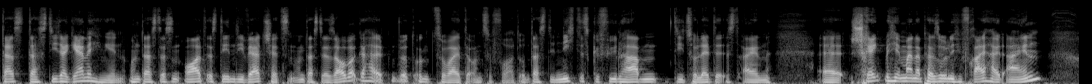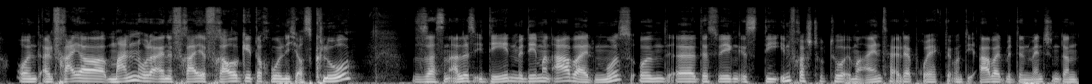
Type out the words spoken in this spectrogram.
dass, dass die da gerne hingehen und dass das ein Ort ist, den die wertschätzen und dass der sauber gehalten wird und so weiter und so fort. Und dass die nicht das Gefühl haben, die Toilette ist ein, äh, schränkt mich in meiner persönlichen Freiheit ein und ein freier Mann oder eine freie Frau geht doch wohl nicht aufs Klo. Das sind alles Ideen, mit denen man arbeiten muss und äh, deswegen ist die Infrastruktur immer ein Teil der Projekte und die Arbeit mit den Menschen dann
